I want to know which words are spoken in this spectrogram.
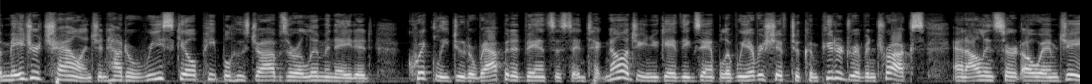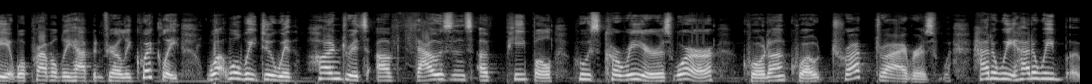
a major challenge in how to reskill people whose jobs are eliminated quickly due to rapid advances in technology. And you gave the example if we ever shift to computer driven trucks, and I'll insert OMG, it will probably happen fairly quickly. What will we do with hundreds of thousands of people whose careers were quote unquote truck drivers? How do we, how do we uh,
